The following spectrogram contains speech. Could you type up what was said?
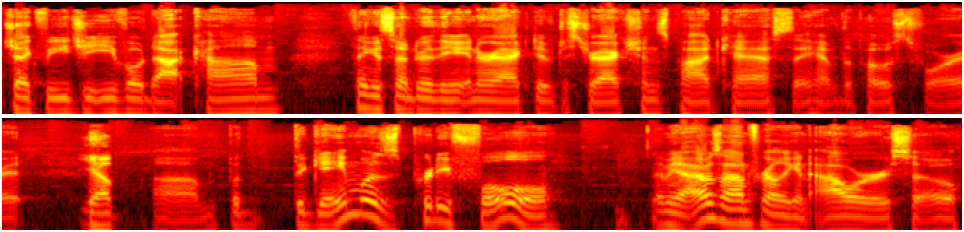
Check VGEvo.com. I think it's under the Interactive Distractions podcast. They have the post for it. Yep. Um, but the game was pretty full. I mean, I was on for like an hour or so,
